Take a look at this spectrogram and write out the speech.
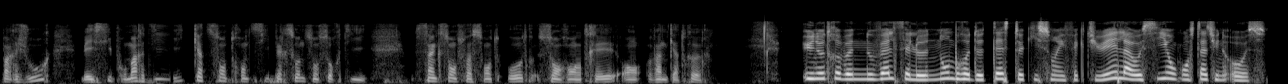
par jour. Mais ici, pour mardi, 436 personnes sont sorties. 560 autres sont rentrées en 24 heures. Une autre bonne nouvelle, c'est le nombre de tests qui sont effectués. Là aussi, on constate une hausse.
